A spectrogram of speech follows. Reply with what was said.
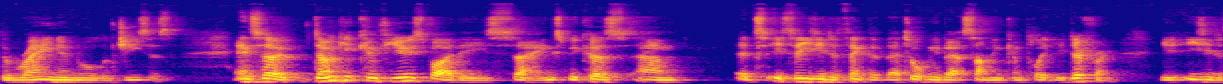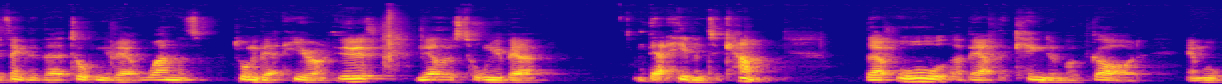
the reign and rule of Jesus. And so don't get confused by these sayings because um, it's, it's easy to think that they're talking about something completely different. It's easy to think that they're talking about one that's talking about here on earth, and the other is talking about, about heaven to come. They're all about the kingdom of God, and we'll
